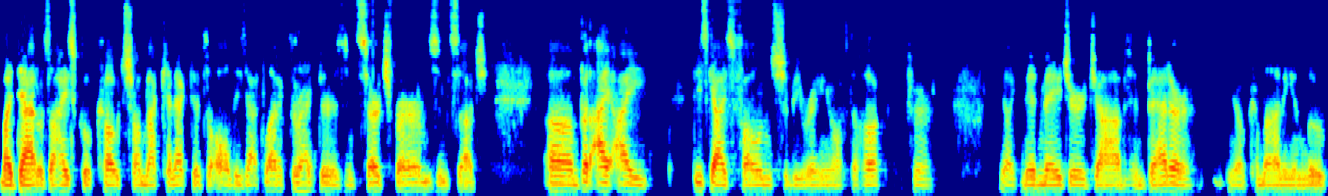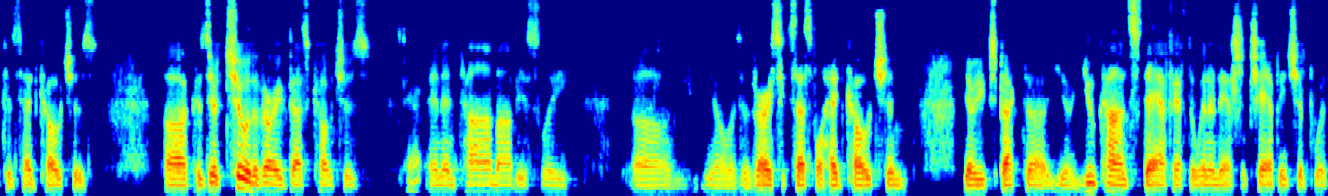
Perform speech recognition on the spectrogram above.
My dad was a high school coach, so I'm not connected to all these athletic directors and search firms and such. Um, but I, I, these guys' phones should be ringing off the hook for you know, like mid-major jobs and better. You know, Kimani and Luke as head coaches because they're two of the very best coaches. Yeah. And then Tom, obviously, um, you know, was a very successful head coach, and you know, you expect uh, you know UConn staff have to win a national championship with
